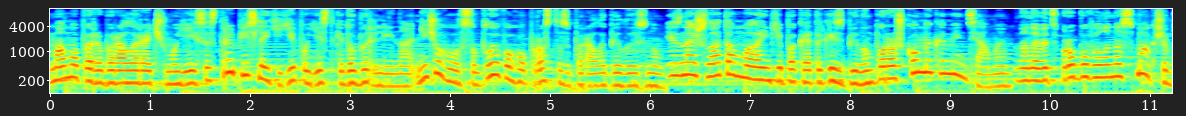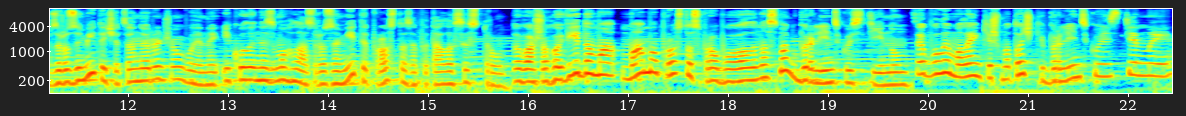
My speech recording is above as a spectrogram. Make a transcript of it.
Мама перебирала речі моєї сестри після її поїздки до Берліна. Нічого особливого, просто збирала білизну. І знайшла там маленькі пакетики з білим порошком і камінцями. Вона навіть спробувала на смак, щоб зрозуміти, чи це не речовини. І коли не змогла зрозуміти, просто запитала сестру. До вашого відома, мама просто спробувала на смак берлінську стіну. Це були маленькі шматочки берлінської стіни.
